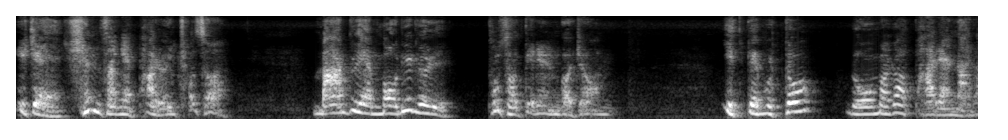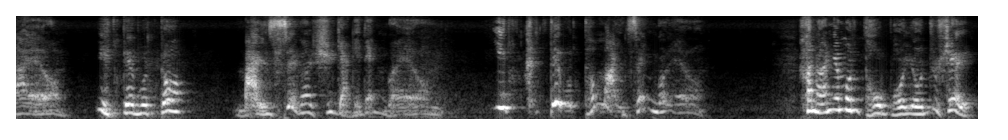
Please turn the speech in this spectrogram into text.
이제 신상의 발을 쳐서 마귀의 머리를 부숴뜨리는 거죠. 이때부터 로마가 발의 나라예요. 이때부터 말세가 시작이 된 거예요. 이 그때부터 말세인 거예요. 하나님은 더 보여주실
